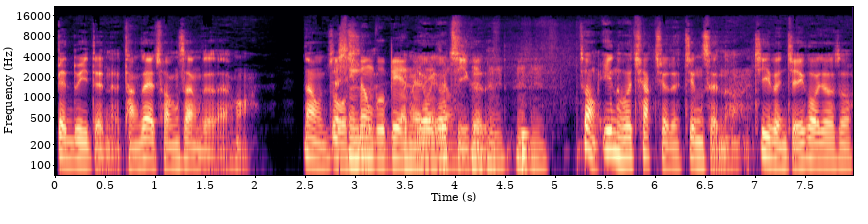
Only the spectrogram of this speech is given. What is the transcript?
bedridden 的躺在床上的哈，那种做行动不便的有有几个人，嗯嗯嗯，这种 infrastructure 的精神哦，基本结构就是说。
